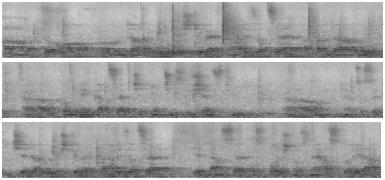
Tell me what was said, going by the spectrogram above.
a to dáru dešťové kanalizace a pak dáru komunikace, včetně příslušenství. Co se týče daru dešťové kanalizace, jedná se o společnost Neastoria,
